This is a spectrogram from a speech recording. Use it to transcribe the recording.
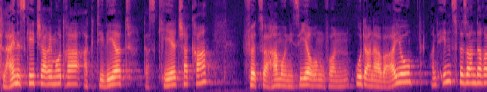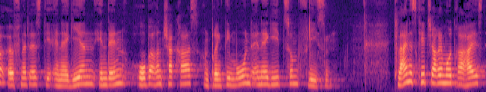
Kleines Kechari Mudra aktiviert das Kehlchakra, führt zur Harmonisierung von Udana Vayu und insbesondere öffnet es die Energien in den oberen Chakras und bringt die Mondenergie zum Fließen. Kleines Kechari Mudra heißt,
